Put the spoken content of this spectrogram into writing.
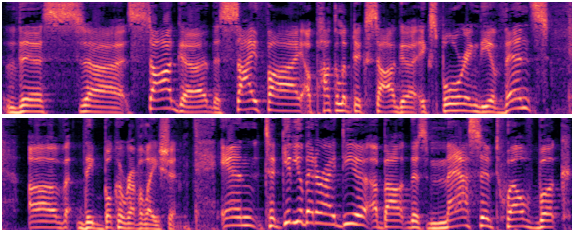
this uh, saga, the sci fi apocalyptic saga, exploring the events of the book of Revelation. And to give you a better idea about this massive 12 book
